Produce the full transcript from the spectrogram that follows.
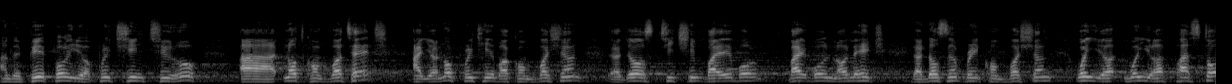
and the people you are preaching to are not converted and you're not preaching about conversion, you're just teaching Bible, Bible knowledge that doesn't bring conversion. When you're, when you're a pastor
